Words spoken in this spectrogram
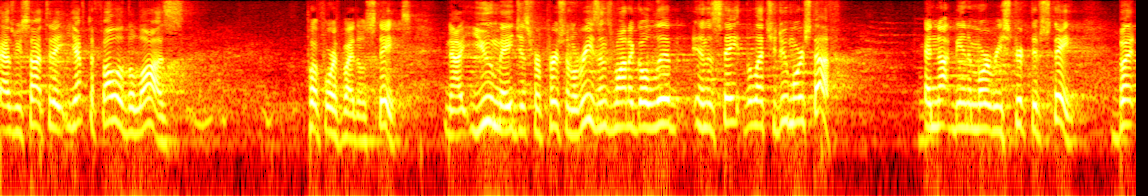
as we saw today, you have to follow the laws put forth by those states. Now, you may, just for personal reasons, want to go live in a state that lets you do more stuff and not be in a more restrictive state. But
